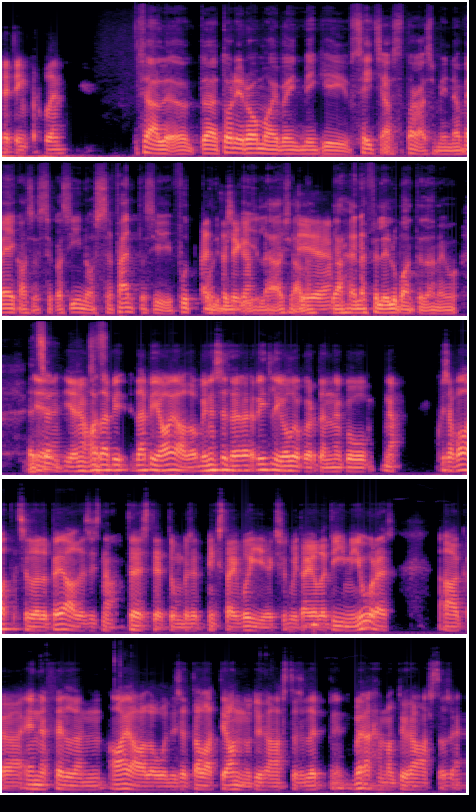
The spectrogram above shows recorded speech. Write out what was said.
betting probleem seal Tony Romo ei võinud mingi seitse aastat tagasi minna Vegasesse kasiinosse fantasy football'i mingile asjale yeah., jah, NFL ei lubanud teda nagu. Yeah, ja noh, läbi, läbi ajaloo või noh, seda Ridley olukord on nagu noh, kui sa vaatad sellele peale, siis noh, tõesti, et umbes, et miks ta ei või, eks ju, kui ta ei ole tiimi juures. aga NFL on ajalooliselt alati andnud üheaastase lepingu, vähemalt üheaastase,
